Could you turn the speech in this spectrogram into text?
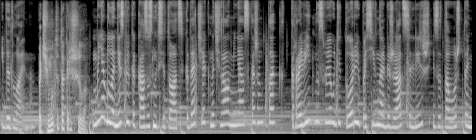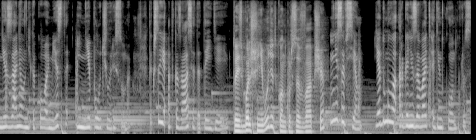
и дедлайна. Почему ты так решила? У меня было несколько казусных ситуаций, когда человек начинал меня, скажем так, травить на свою аудиторию и пассивно обижаться лишь из-за того, что не занял никакого места и не получил рисунок. Так что я отказалась от этой идеи. То есть больше не будет конкурсов вообще? Не совсем. Я думала организовать один конкурс.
